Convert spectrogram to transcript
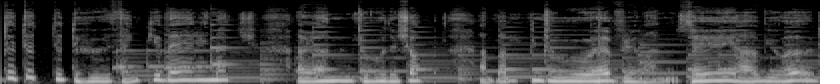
Do, do, do, Thank you very much. I run to the shop. I bump into everyone. Say, have you heard?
